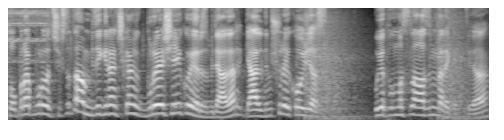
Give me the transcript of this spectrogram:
toprak burada çıksa tamam bize giren çıkan yok. Buraya şey koyarız birader. Geldim şuraya koyacağız. Bu yapılması lazım bir hareketti ya.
